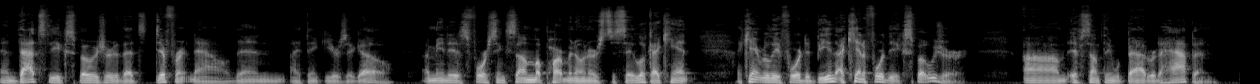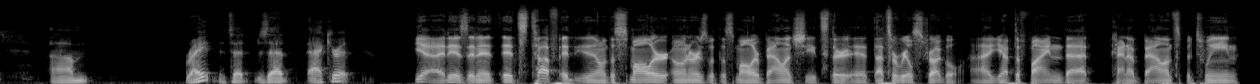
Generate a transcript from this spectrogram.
and that's the exposure that's different now than I think years ago. I mean, it is forcing some apartment owners to say, "Look, I can't, I can't really afford to be in. I can't afford the exposure um, if something bad were to happen." Um, right? Is that is that accurate? Yeah, it is, and it, it's tough. It, you know, the smaller owners with the smaller balance sheets, there that's a real struggle. Uh, you have to find that kind of balance between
